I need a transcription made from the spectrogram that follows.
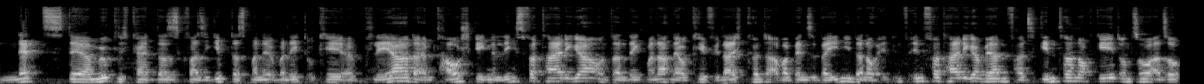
Netz der Möglichkeiten, dass es quasi gibt, dass man ja überlegt, okay, äh, Player da im Tausch gegen einen Linksverteidiger und dann denkt man nach, na okay, vielleicht könnte aber Benzebaini dann auch Innenverteidiger werden, falls Ginter noch geht und so. Also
